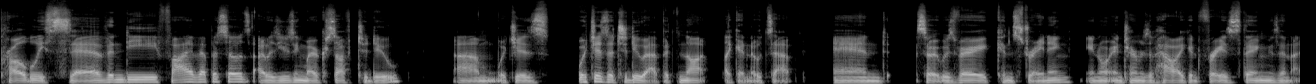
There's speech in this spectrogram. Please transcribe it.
probably 75 episodes, I was using Microsoft To Do, um, which is which is a to do app. It's not like a notes app. And so it was very constraining, you know, in terms of how I could phrase things. And I,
